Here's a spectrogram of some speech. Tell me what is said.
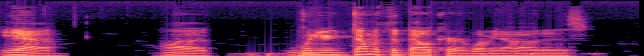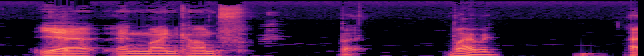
Yeah. Uh, when you're done with the bell curve, let me know how it is. Yeah, and Mein Kampf. Why would I,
